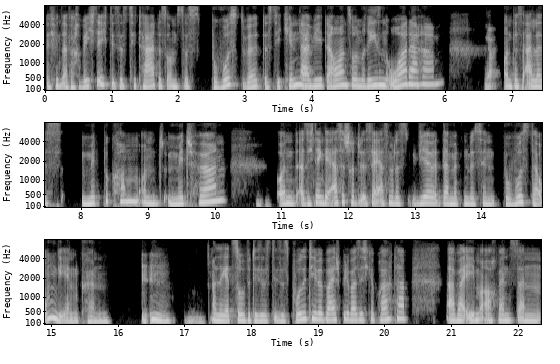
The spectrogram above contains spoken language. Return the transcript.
ich finde es einfach wichtig, dieses Zitat, dass uns das bewusst wird, dass die Kinder ja. wie dauernd so ein Riesenohr da haben ja. und das alles mitbekommen und mithören. Mhm. Und also ich denke, der erste Schritt ist ja erstmal, dass wir damit ein bisschen bewusster umgehen können. Mhm. Also jetzt so wird dieses, dieses positive Beispiel, was ich gebracht habe, aber eben auch, wenn es dann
